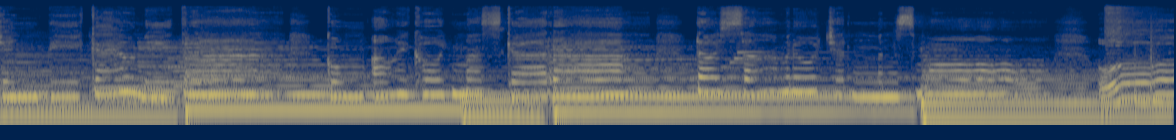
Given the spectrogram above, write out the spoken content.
ចេញពីកែវនេត្រាកុំឲ្យខូច mascara ដោយសារមនុស្សចិត្តមិនស្មោអូ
